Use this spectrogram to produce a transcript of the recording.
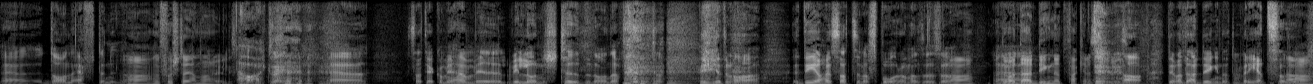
eh, Dagen efter nyår Ja, den första januari liksom. Ja exakt. Eh, Så att jag kom ju hem vid, vid lunchtid dagen efter liksom. Vilket var Det har satt sina spår om man säger så Ja, det var Eh. där dygnet fuckades upp liksom. Ja, det var där dygnet vreds och Ja,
